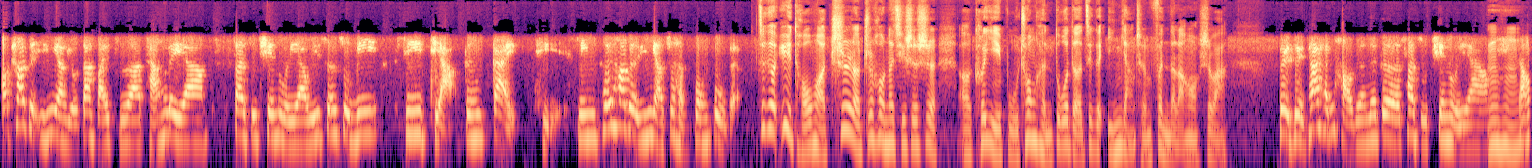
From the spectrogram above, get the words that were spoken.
然后它的营养有蛋白质啊、糖类啊、膳食纤维啊、维生素 B、C、钾跟钙、铁、锌，所以它的营养是很丰富的。这个芋头哈、吃了之后呢，其实是呃可以补充很多的这个营养成分的了哦，是吧？对对，它很好的那个膳食纤维啊，嗯哼，然后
